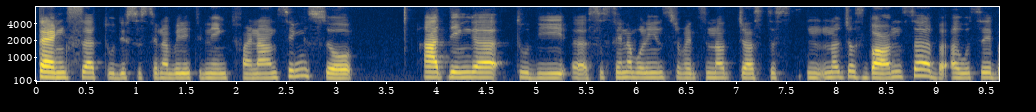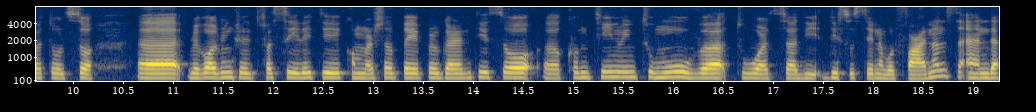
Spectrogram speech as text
thanks to the sustainability-linked financing. So adding uh, to the uh, sustainable instruments not just not just bonds uh, but i would say but also uh, revolving credit facility, commercial paper guarantees. So uh, continuing to move uh, towards uh, the, the sustainable finance. And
